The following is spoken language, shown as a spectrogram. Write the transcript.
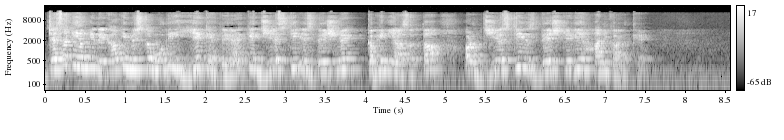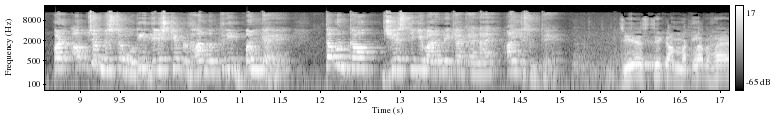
जैसा कि हमने देखा कि मिस्टर मोदी ये कहते हैं कि जीएसटी इस देश में कभी नहीं आ सकता और जीएसटी इस देश के लिए हानिकारक है। पर अब जब मिस्टर मोदी देश के प्रधानमंत्री बन गए तब उनका जीएसटी के बारे में क्या कहना है आइए सुनते हैं। जीएसटी का मतलब है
